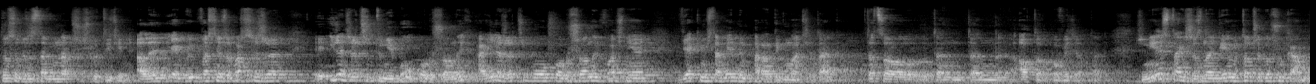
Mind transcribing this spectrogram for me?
to sobie zostawimy na przyszły tydzień. Ale jakby właśnie zobaczcie, że ile rzeczy tu nie było poruszonych, a ile rzeczy było poruszonych właśnie w jakimś tam jednym paradygmacie, tak? To, co ten, ten autor powiedział, tak? Że nie jest tak, że znajdujemy to, czego szukamy,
